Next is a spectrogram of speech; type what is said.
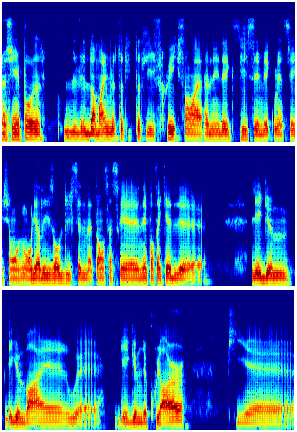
me souviens pas vite de même, tous les fruits qui sont à faible index glycémique, mais si on, on regarde les autres glucides, mettons, ça serait n'importe quel euh, légume, légumes verts ou euh, légumes de couleur, puis euh,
